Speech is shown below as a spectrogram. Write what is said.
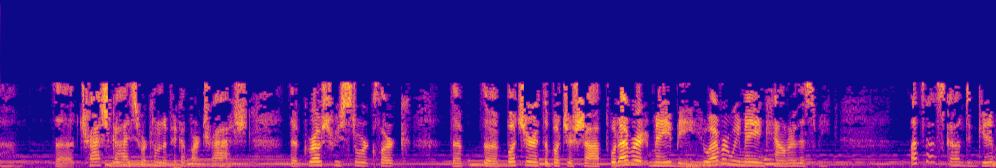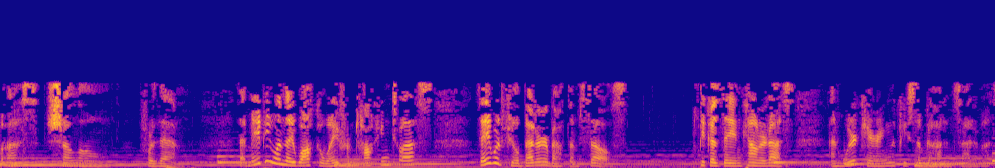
um, the trash guys who are coming to pick up our trash, the grocery store clerk, the, the butcher at the butcher shop, whatever it may be, whoever we may encounter this week, let's ask God to give us shalom for them. That maybe when they walk away from talking to us, they would feel better about themselves because they encountered us and we're carrying the peace of God inside of us.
